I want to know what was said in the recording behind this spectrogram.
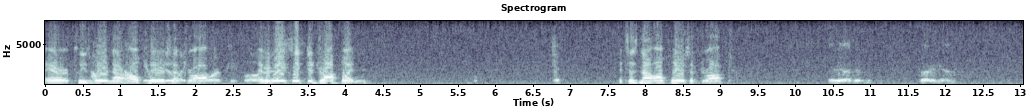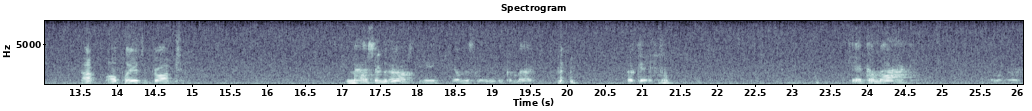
Error. Please I wait. wonder Not all players have like, dropped. Everybody This- click the drop button. It says not all players have dropped. Maybe I didn't. Try again. Not all players have dropped. Mashing the Okay. drop ski. Yeah, I'm just gonna leave and come back. Okay. Can't come back. Okay, whatever.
